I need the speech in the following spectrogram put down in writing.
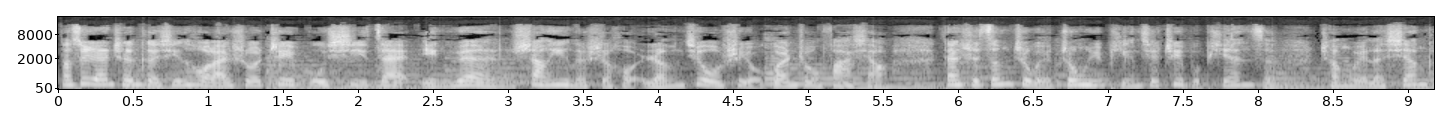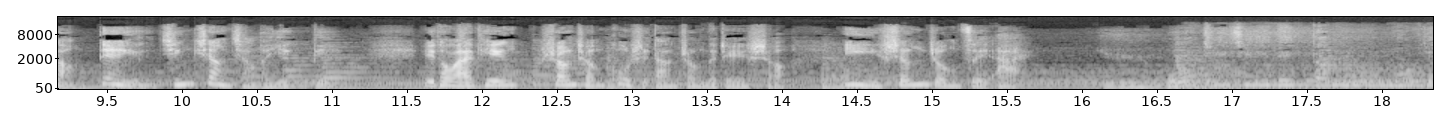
那虽然陈可辛后来说这部戏在影院上映的时候仍旧是有观众发笑，但是曾志伟终于凭借这部片子成为了香港电影金像奖的影帝。一同来听《双城故事》当中的这首《一生中最爱》。如果痴痴的等，某日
